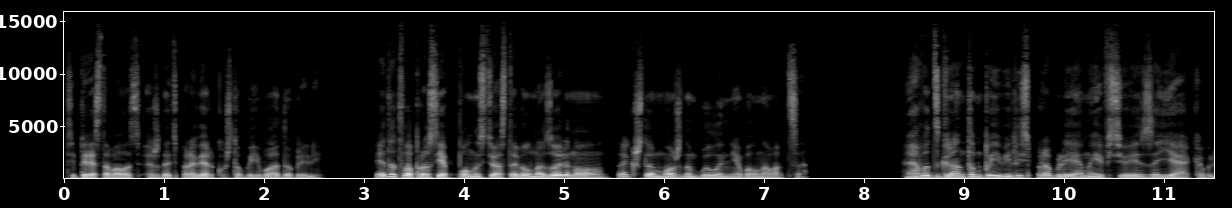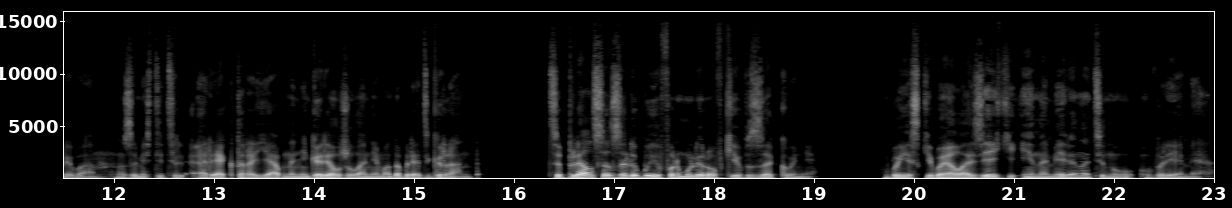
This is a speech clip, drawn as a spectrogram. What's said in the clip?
Теперь оставалось ждать проверку, чтобы его одобрили. Этот вопрос я полностью оставил на Зорину, так что можно было не волноваться. А вот с Грантом появились проблемы, и все из-за Яковлева. Заместитель ректора явно не горел желанием одобрять Грант. Цеплялся за любые формулировки в законе, выискивая лазейки и намеренно тянул время.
